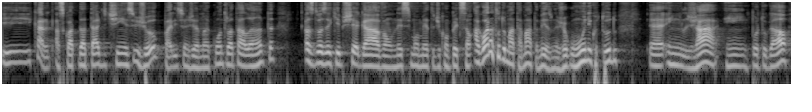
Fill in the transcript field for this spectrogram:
e cara, às quatro da tarde tinha esse jogo, Paris Saint-Germain contra o Atalanta, as duas equipes chegavam nesse momento de competição, agora tudo mata-mata mesmo, né? jogo único, tudo é, em, já em Portugal,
